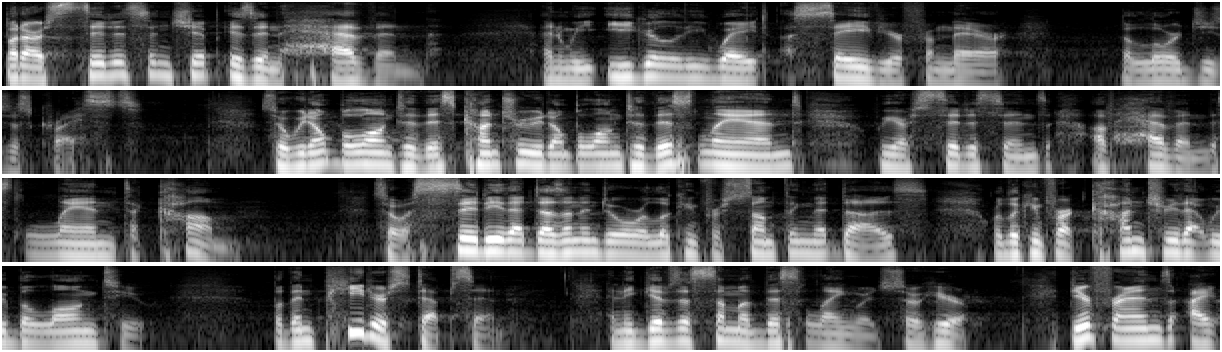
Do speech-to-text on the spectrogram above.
But our citizenship is in heaven and we eagerly wait a Savior from there, the Lord Jesus Christ. So we don't belong to this country, we don't belong to this land. We are citizens of heaven, this land to come. So, a city that doesn't endure, we're looking for something that does. We're looking for a country that we belong to. But then Peter steps in and he gives us some of this language. So, here, dear friends, I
